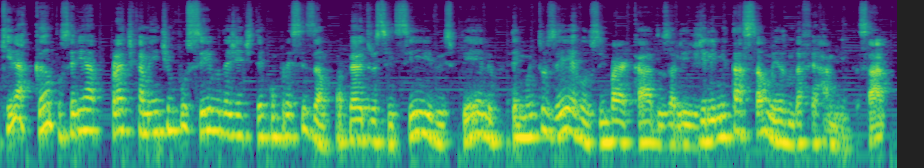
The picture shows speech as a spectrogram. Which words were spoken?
que a campo seria praticamente impossível da gente ter com precisão. Papel hidrossensível, espelho, tem muitos erros embarcados ali de limitação mesmo da ferramenta, sabe?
